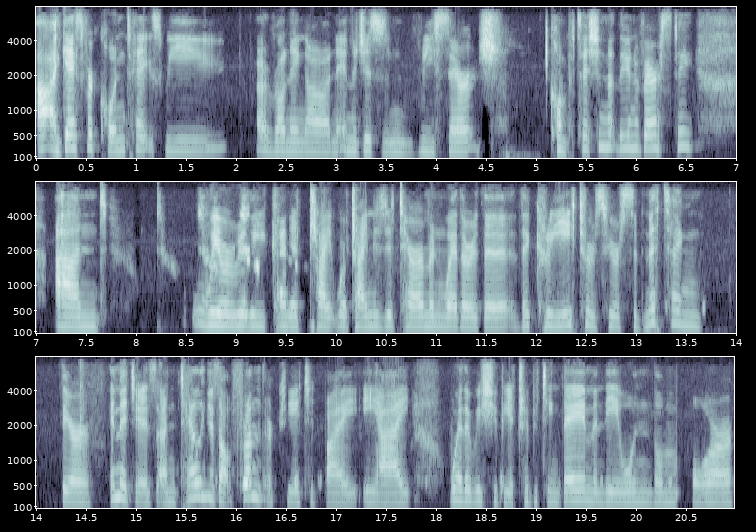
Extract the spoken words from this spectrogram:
I guess for context, we are running an images and research competition at the university, and we were really kind of try we're trying to determine whether the the creators who are submitting their images and telling us up front they're created by AI, whether we should be attributing them and they own them, or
